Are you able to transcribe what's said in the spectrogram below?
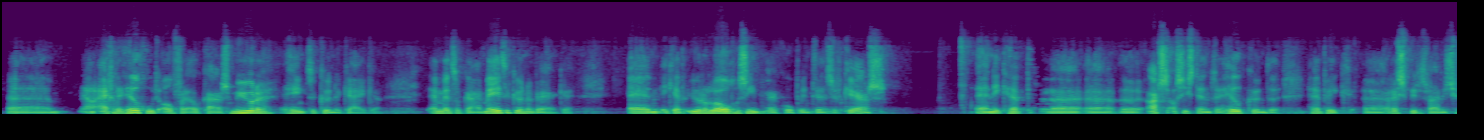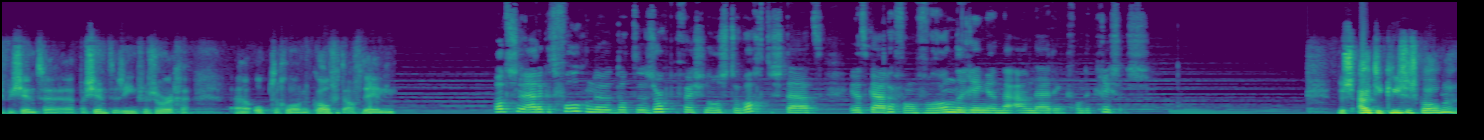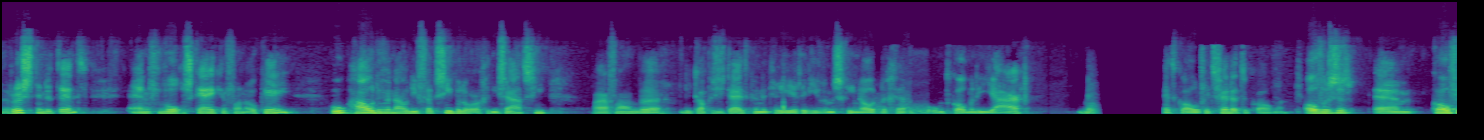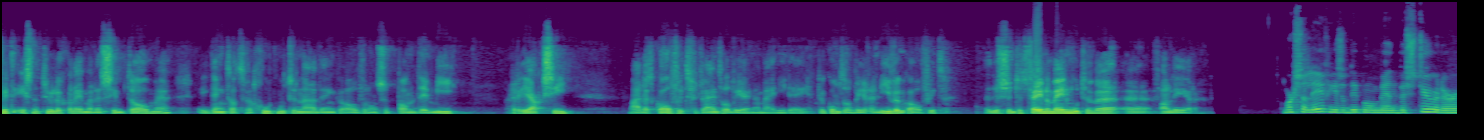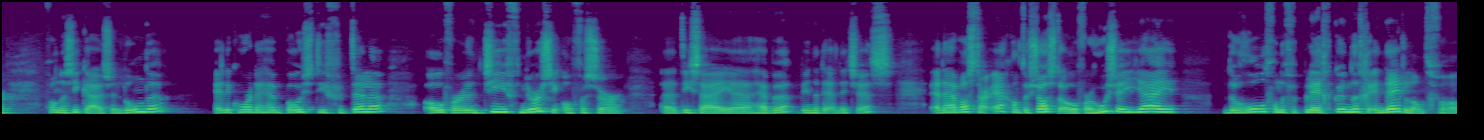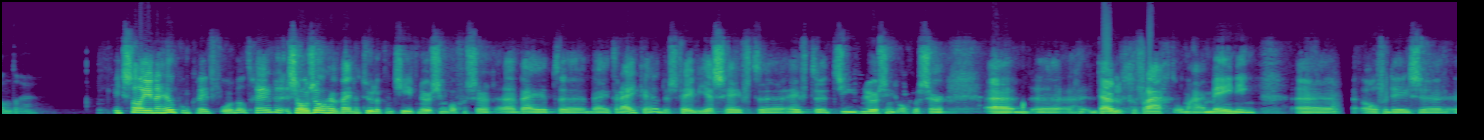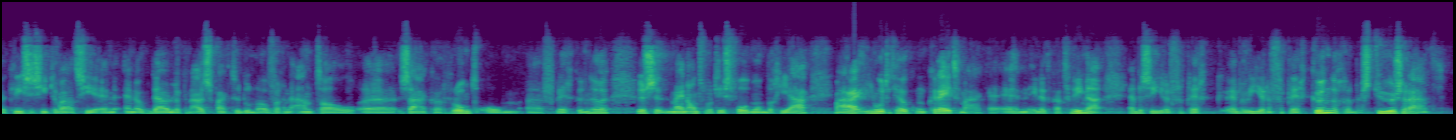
nou, eigenlijk heel goed over elkaars muren heen te kunnen kijken. En met elkaar mee te kunnen werken. En ik heb urologen zien werken op intensive cares. En ik heb uh, artsassistenten heelkunde, heb ik respiratoire insufficiënte patiënten zien verzorgen op de gewone COVID-afdeling. Wat is nu eigenlijk het volgende dat de zorgprofessionals te wachten staat in het kader van veranderingen naar aanleiding van de crisis? Dus uit die crisis komen, rust in de tent en vervolgens kijken van oké, hoe houden we nou die flexibele organisatie waarvan we die capaciteit kunnen creëren die we misschien nodig hebben om het komende jaar met COVID verder te komen. Overigens, eh, COVID is natuurlijk alleen maar een symptoom. Hè. Ik denk dat we goed moeten nadenken over onze pandemie-reactie. Maar dat COVID verdwijnt alweer, naar mijn idee. Er komt alweer een nieuwe COVID. Dus het fenomeen moeten we uh, van leren. Marcel Levy is op dit moment bestuurder van een ziekenhuis in Londen. En ik hoorde hem positief vertellen over een Chief Nursing Officer uh, die zij uh, hebben binnen de NHS. En hij was daar erg enthousiast over. Hoe zie jij de rol van de verpleegkundige in Nederland veranderen? Ik zal je een heel concreet voorbeeld geven. Sowieso hebben wij natuurlijk een Chief Nursing Officer uh, bij, het, uh, bij het Rijk. Hè. Dus VWS heeft, uh, heeft de Chief Nursing Officer duidelijk gevraagd om haar mening over deze crisissituatie. En, en ook duidelijk een uitspraak te doen over een aantal zaken rondom verpleegkundigen. Dus mijn antwoord is volmondig ja. Maar je moet het heel concreet maken. En in het Catharina hebben, ze hier een verpleeg, hebben we hier een verpleegkundige bestuursraad.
